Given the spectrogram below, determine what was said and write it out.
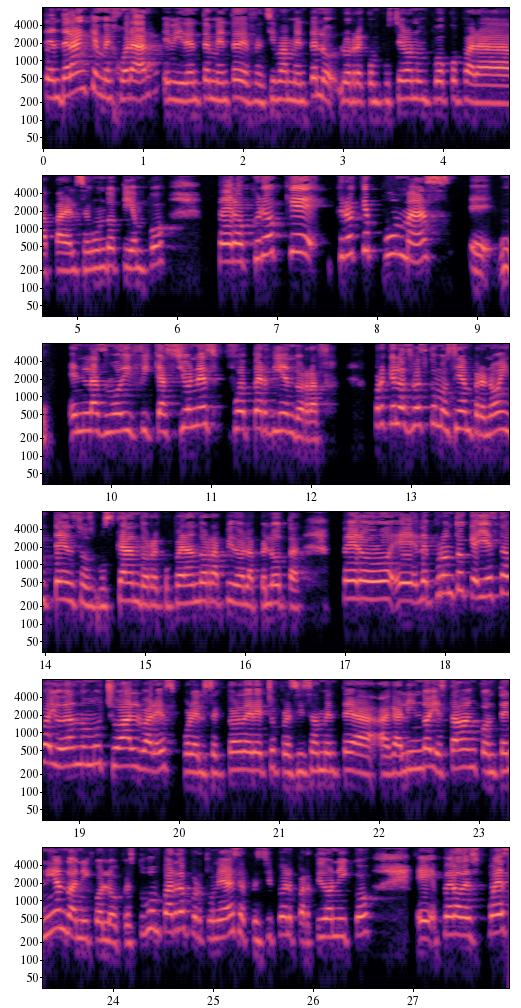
Tendrán que mejorar, evidentemente, defensivamente, lo, recompusieron un poco para, para, el segundo tiempo, pero creo que, creo que Pumas eh, en las modificaciones fue perdiendo, Rafa porque los ves como siempre, ¿no? Intensos, buscando, recuperando rápido la pelota. Pero eh, de pronto que ahí estaba ayudando mucho Álvarez por el sector derecho precisamente a, Galindo y estaban conteniendo a Nico López. Tuvo un par de oportunidades al principio del partido Nico, eh, pero después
